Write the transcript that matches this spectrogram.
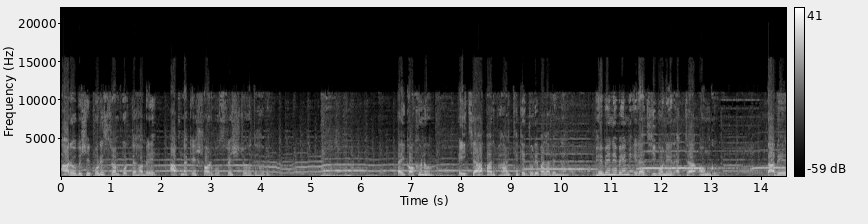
আরও বেশি পরিশ্রম করতে হবে। আপনাকে সর্বশ্রেষ্ঠ হতে হবে। তাই কখনো এই চাপ আর ভার থেকে দূরে পালাবেন না। ভেবে নেবেন এরা জীবনের একটা অঙ্গ। তাদের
